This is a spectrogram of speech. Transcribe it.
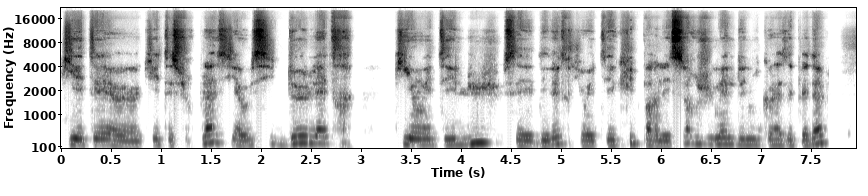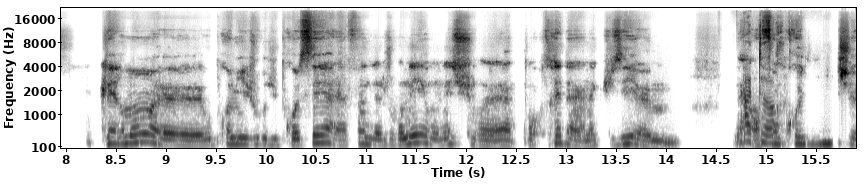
qui étaient, euh, qui étaient sur place. Il y a aussi deux lettres qui ont été lues, c'est des lettres qui ont été écrites par les sœurs jumelles de Nicolas Zepeda. Clairement, euh, au premier jour du procès, à la fin de la journée, on est sur euh, un portrait d'un accusé, euh, enfant prodige,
